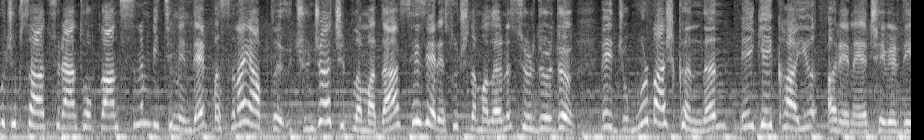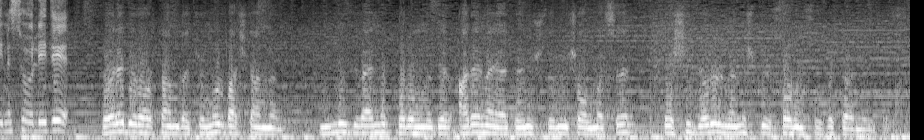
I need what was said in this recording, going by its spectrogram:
4,5 saat süren toplantısının bitiminde basına yaptığı üçüncü açıklamada Sezer'e suçlamalarını sürdürdü ve Cumhurbaşkanı'nın BGK'yı arenaya çevirdiğini söyledi. Böyle bir ortamda Cumhurbaşkanı'nın Milli Güvenlik Kurulu'nu bir arenaya dönüştürmüş olması eşi görülmemiş bir sorumsuzluk örneğidir.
